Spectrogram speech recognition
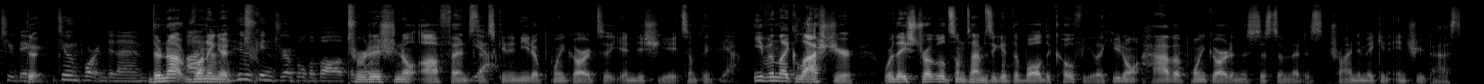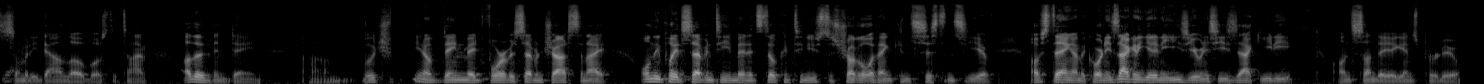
too big, They're- too important to them. They're not running a who tr- can dribble the ball. Up the court. traditional offense that's going to need a point guard to initiate something. Yeah. Even like last year, where they struggled sometimes to get the ball to Kofi. Like you don't have a point guard in the system that is trying to make an entry pass to somebody down low most of the time, other than Dain. Um, which you know, Dain made four of his seven shots tonight. Only played 17 minutes. Still continues to struggle with inconsistency of of staying on the court. And he's not going to get any easier when he sees Zach Edey on Sunday against Purdue.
